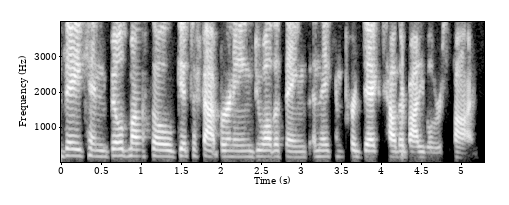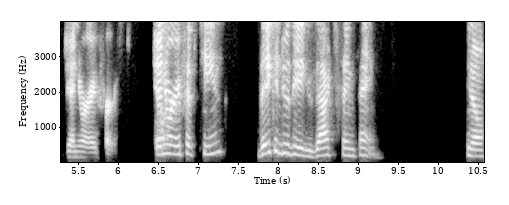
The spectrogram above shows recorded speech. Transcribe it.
they can build muscle, get to fat burning, do all the things, and they can predict how their body will respond January 1st. January 15th, they can do the exact same thing. You know,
